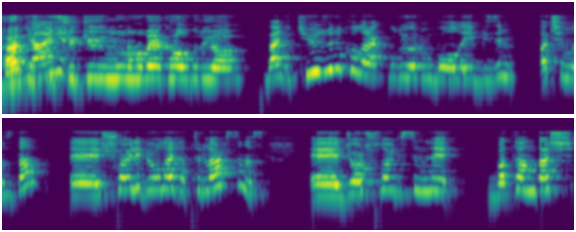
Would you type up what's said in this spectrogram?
Herkes Yani- diz çöküyor, yumruğunu havaya kaldırıyor. Ben ikiyüzlülük olarak buluyorum bu olayı bizim açımızdan. Ee, şöyle bir olay hatırlarsınız. Ee, George Floyd isimli vatandaş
